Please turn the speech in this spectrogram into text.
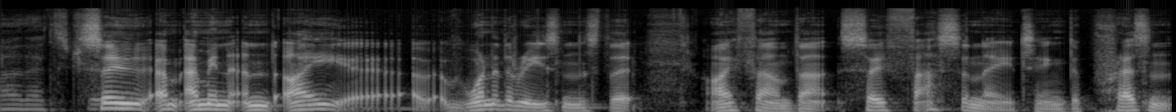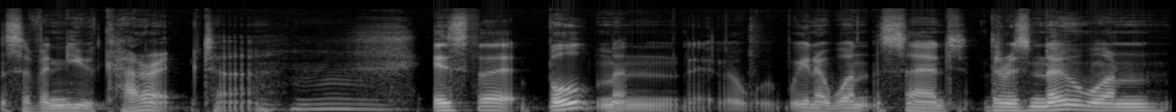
Mm. Oh, that's true. So, um, I mean, and I, uh, one of the reasons that I found that so fascinating, the presence of a new character, Mm-hmm. is that Bultmann, uh, you know, once said, there is no one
